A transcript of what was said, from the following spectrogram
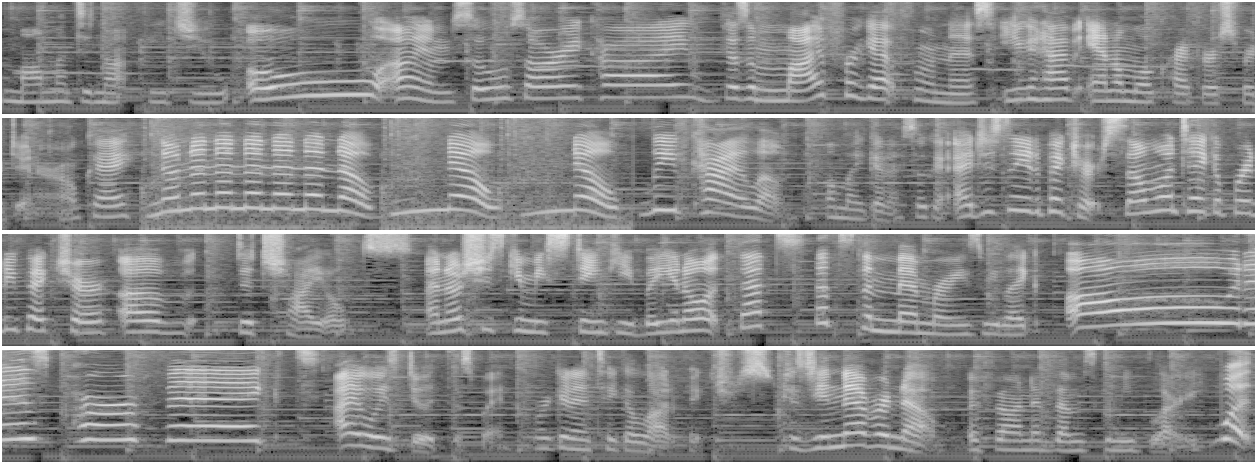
Mama did not feed you. Oh, I am so sorry, Kai. Kai, because of my forgetfulness, you can have animal crackers for dinner, okay? No, no, no, no, no, no, no, no, no. Leave Kai alone. Oh my goodness. Okay, I just need a picture. Someone take a pretty picture of the child's. I know she's gonna be stinky, but you know what? That's that's the memories we like. Oh, it is perfect. I always do it this way. We're gonna take a lot of pictures because you never know if one of them's gonna be blurry. What?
